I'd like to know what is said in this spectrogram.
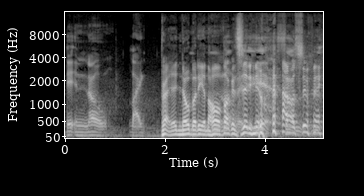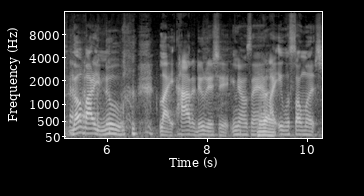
didn't know like Right. Nobody in the whole No, fucking city knew. yeah, so I'm assuming. nobody knew like how to do this shit. You know what I'm saying? Right. Like it was so much.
